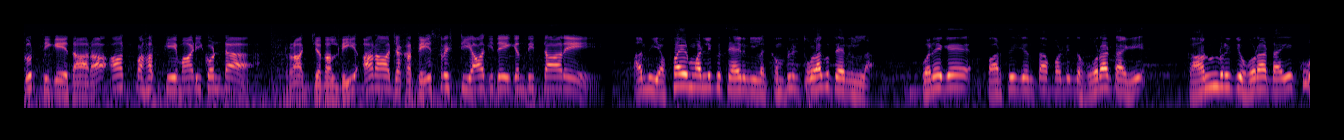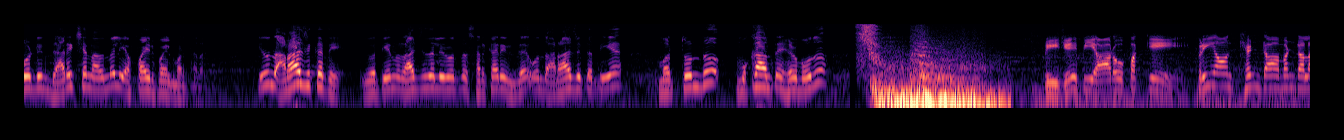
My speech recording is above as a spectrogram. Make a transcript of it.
ಗುತ್ತಿಗೆದಾರ ಆತ್ಮಹತ್ಯೆ ಮಾಡಿಕೊಂಡ. ರಾಜ್ಯದಲ್ಲಿ ಅರಾಜಕತೆ ಸೃಷ್ಟಿಯಾಗಿದೆ ಎಂದಿದ್ದಾರೆ. ಅದು ಎಫ್ ಐ ಆರ್ ಮಾಡಲಿಕ್ಕೂ ತಯಾರಿಲ್ಲ ಕಂಪ್ಲೇಂಟ್ ತೊಗೊಳಕ್ಕೂ ತಯಾರಿರಲಿಲ್ಲ. ಕೊನೆಗೆ ಭಾರತೀಯ ಜನತಾ ಪಾರ್ಟಿಯಿಂದ ಹೋರಾಟ ಆಗಿ, ಕಾನೂನು ರೀತಿ ಹೋರಾಟ ಆಗಿ ಕೋರ್ಟಿನ ಡೈರೆಕ್ಷನ್ ಆದಮೇಲೆ ಎಫ್ ಐ ಆರ್ ಫೈಲ್ ಮಾಡ್ತಾರೆ. ಇದೊಂದು ಅರಾಜಕತೆ. ಇವತ್ತೇನು ರಾಜ್ಯದಲ್ಲಿರುವಂಥ ಸರ್ಕಾರ ಏನಿದೆ ಒಂದು ಅರಾಜಕತೆಯ ಮತ್ತೊಂದು ಮುಖ ಅಂತ ಹೇಳ್ಬೋದು. ಬಿಜೆಪಿ ಆರೋಪಕ್ಕೆ ಪ್ರಿಯಾಂಕ್ ಖೆಂಡಾ ಮಂಡಲ.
